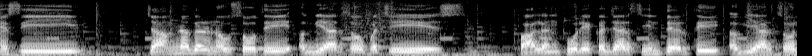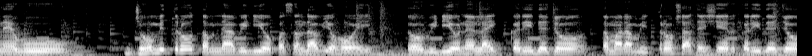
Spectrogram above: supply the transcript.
એંસી, જામનગર નવસોથી અગિયારસો પચીસ, પાલનપુર એક હજાર સિત્તેરથી અગિયારસો નેવું. જો મિત્રો તમને આ વીડિયો પસંદ આવ્યો હોય, તો વિડીયોને લાઈક કરી દેજો, તમારા મિત્રો સાથે શેર કરી દેજો,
